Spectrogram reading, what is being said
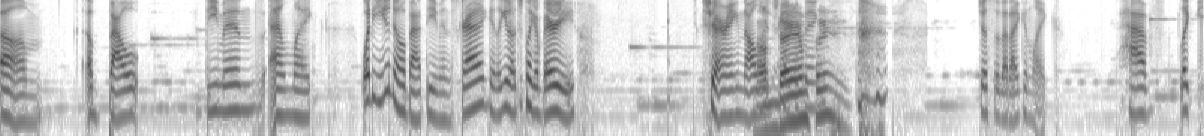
um about demons and like what do you know about demons Scrag? And you know just like a very sharing knowledge type of thing. Just so that I can like have like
